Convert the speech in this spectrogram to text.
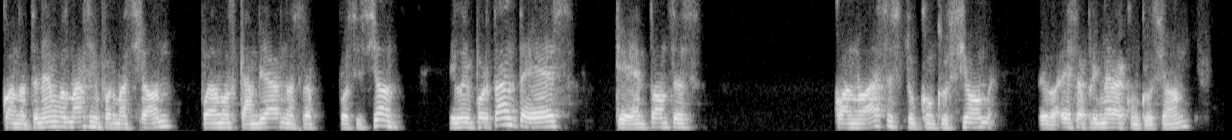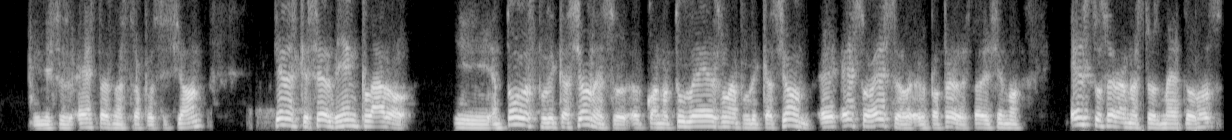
cuando tenemos más información, podemos cambiar nuestra posición. Y lo importante es que entonces, cuando haces tu conclusión, esa primera conclusión, y dices, esta es nuestra posición, tienes que ser bien claro. Y en todas las publicaciones, cuando tú lees una publicación, e, eso es el, papel, está diciendo, estos eran nuestros métodos,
